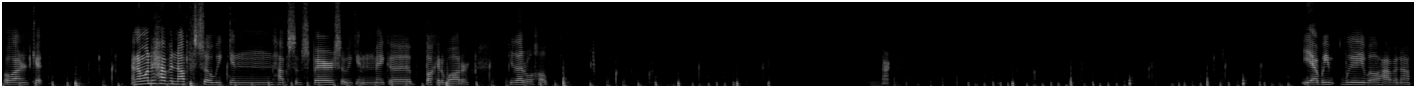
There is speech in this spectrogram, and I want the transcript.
full iron kit. And I want to have enough so we can have some spare so we can make a bucket of water. Because that will help. Right. Yeah, we we will have enough.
